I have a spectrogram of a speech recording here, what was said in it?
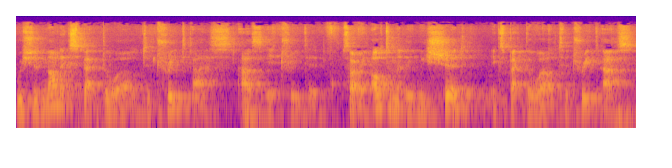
we should not expect the world to treat us as it treated. Sorry, ultimately, we should expect the world to treat us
